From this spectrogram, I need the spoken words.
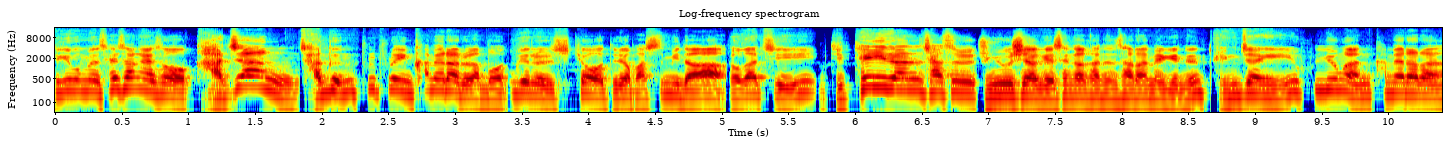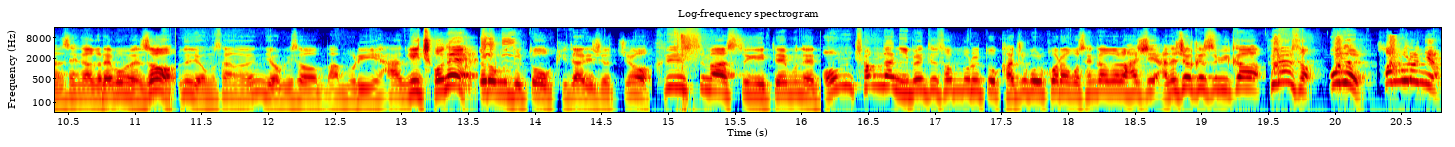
어떻게 보면 세상에서 가장 작은 full frame 카메라를 한번 소개를 시켜드려 봤습니다. 저같이 디테일한 샷을 중요시하게 생각하는 사람에게는 굉장히 훌륭한 카메라라는 생각을 해보면서 오늘 영상은 여기서 마무리하기 전에 여러분들 또 기다리셨죠? 크리스마스이기 때문에 엄청난 이벤트 선물을 또 가지고 올 거라고 생각을 하지 않으셨겠습니까? 그래서 오늘 선물은요!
